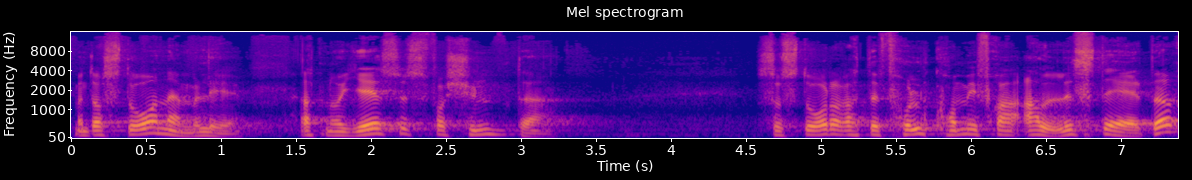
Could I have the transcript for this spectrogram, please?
Men det står nemlig at når Jesus forkynte så står det at folk kom fra alle steder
